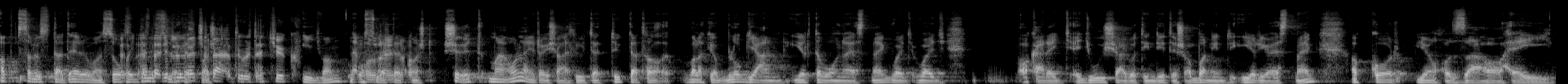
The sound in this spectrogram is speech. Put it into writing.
Abszolút, tehát erről van szó, ezt, hogy nem ezt született csak most. átültetjük. Így van, nem született most. Sőt, már online-ra is átültettük, tehát ha valaki a blogján írta volna ezt meg, vagy, vagy akár egy, egy újságot indít, és abban írja ezt meg, akkor jön hozzá a helyi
